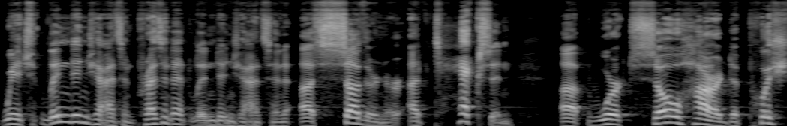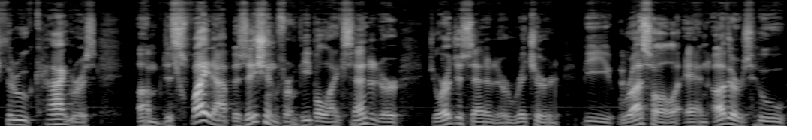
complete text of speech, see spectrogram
which Lyndon Johnson, President Lyndon Johnson, a Southerner, a Texan, uh, worked so hard to push through Congress, um, despite opposition from people like Senator Georgia Senator Richard B. Russell and others who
